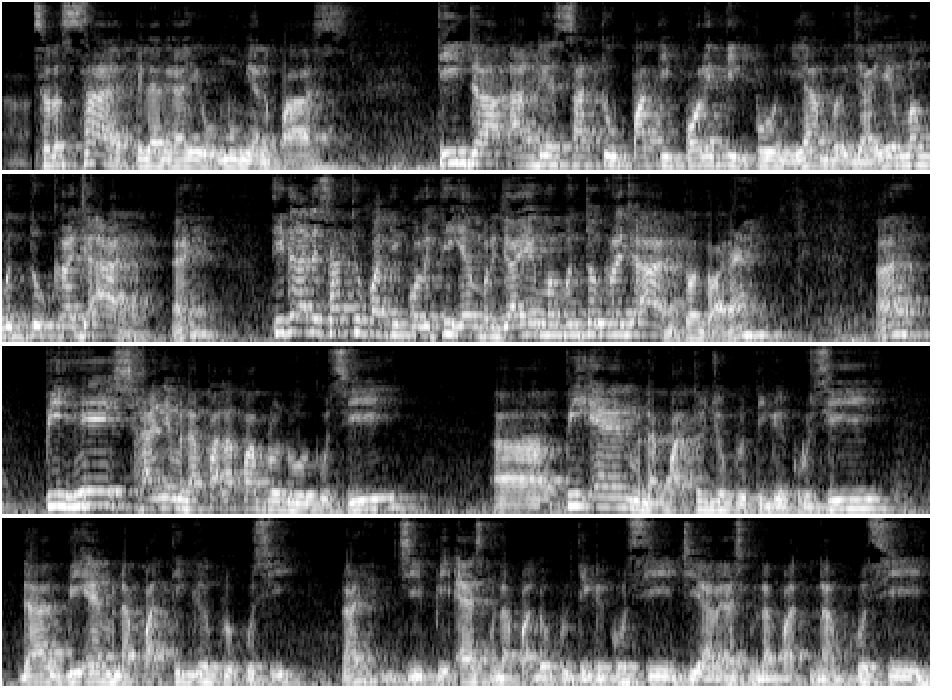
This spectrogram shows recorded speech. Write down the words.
Uh. Selesai pilihan raya umum yang lepas, tidak ada satu parti politik pun yang berjaya membentuk kerajaan. Eh? Tidak ada satu parti politik yang berjaya membentuk kerajaan, tuan-tuan. Eh? Uh, PH hanya mendapat 82 kursi, uh, PN mendapat 73 kursi dan BN mendapat 30 kursi. Right? GPS mendapat 23 kursi, GRS mendapat 6 kursi,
